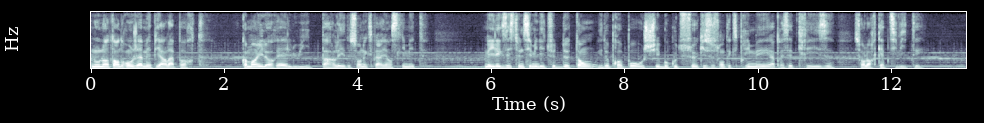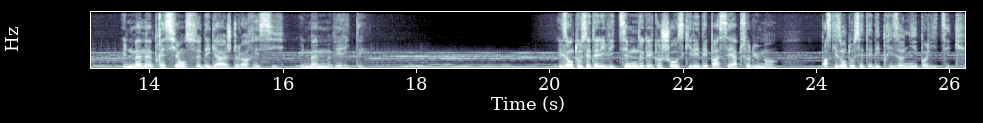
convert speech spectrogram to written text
Nous n'entendrons jamais Pierre Laporte. Comment il aurait, lui, parlé de son expérience limite? Mais il existe une similitude de ton et de propos chez beaucoup de ceux qui se sont exprimés après cette crise sur leur captivité. Une même impression se dégage de leur récit, une même vérité. Ils ont tous été les victimes de quelque chose qui les dépassait absolument, parce qu'ils ont tous été des prisonniers politiques,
